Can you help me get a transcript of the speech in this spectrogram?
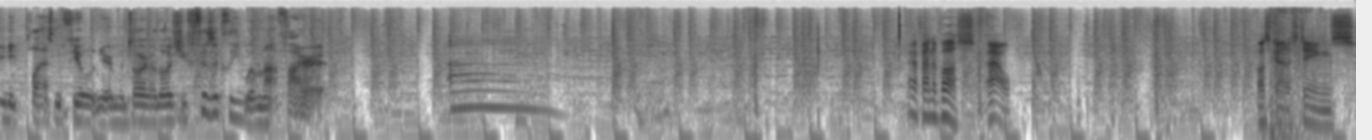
You need plasma fuel in your inventory, otherwise you physically will not fire it. oh. I found a boss. Ow. Boss kind of stings.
